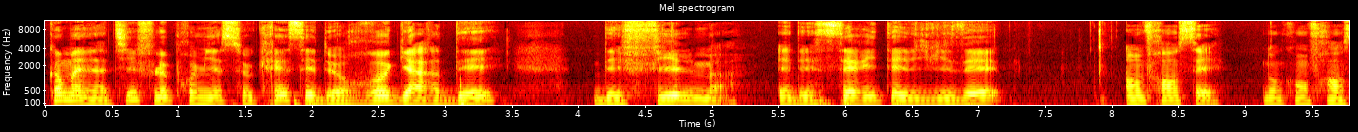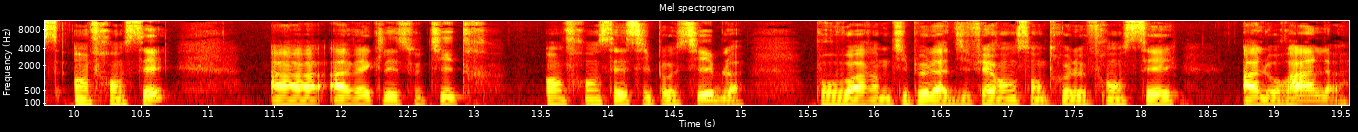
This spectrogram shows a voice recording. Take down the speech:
comme un natif. Le premier secret, c'est de regarder des films et des séries télévisées en français. Donc en, France, en français, avec les sous-titres en français si possible, pour voir un petit peu la différence entre le français à l'oral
